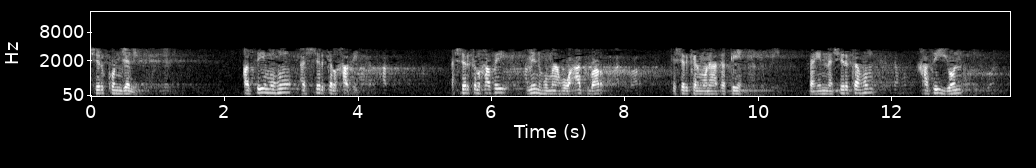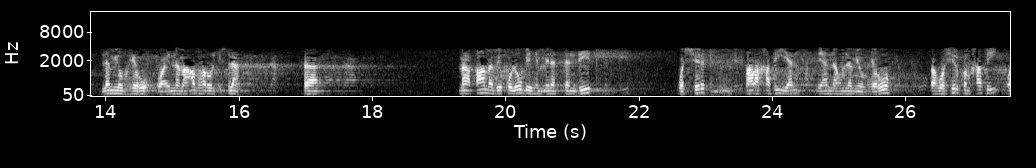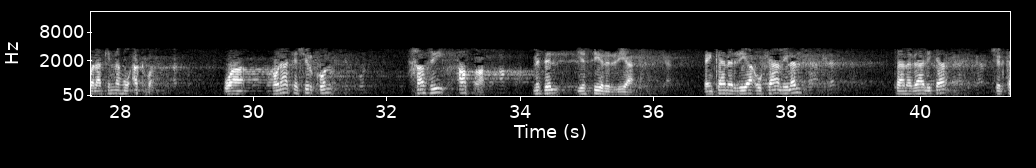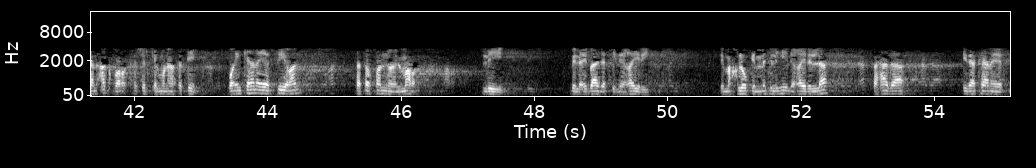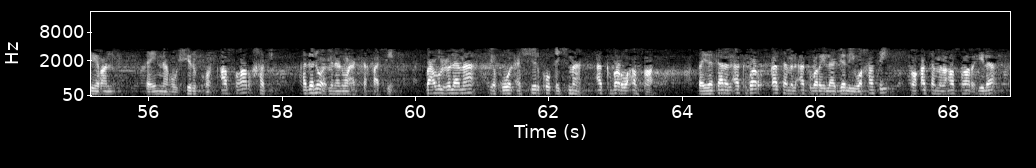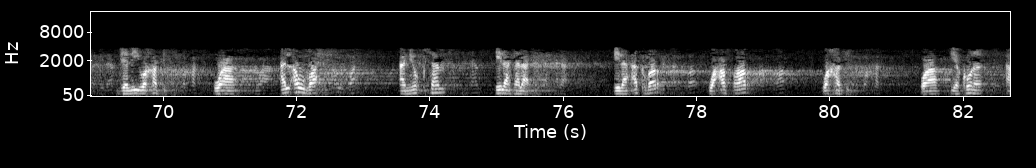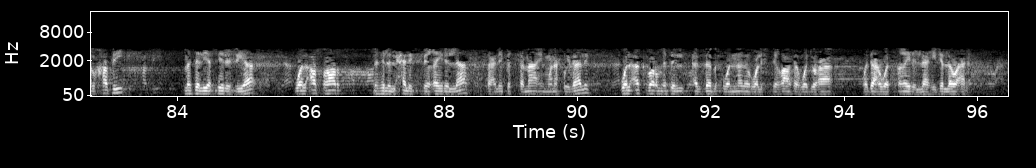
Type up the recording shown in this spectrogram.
شرك جلي. قسيمه الشرك الخفي. الشرك الخفي منه ما هو أكبر كشرك المنافقين فإن شركهم خفي لم يظهروه وإنما أظهروا الإسلام. فما قام بقلوبهم من التنديد والشرك صار خفيا لأنهم لم يظهروه فهو شرك خفي ولكنه أكبر. وهناك شرك خفي أصغر مثل يسير الرياء. فإن كان الرياء كاملا كان ذلك شركا أكبر كشرك المنافقين. وإن كان يسيرا كتصنع المرء بالعبادة لغير لمخلوق مثله لغير الله فهذا إذا كان يسيرا فإنه شرك أصغر خفي. هذا نوع من أنواع التقاسيم بعض العلماء يقول الشرك قسمان أكبر وأصغر. فإذا كان الأكبر قسم الأكبر إلى جلي وخفي وقسم الأصغر إلى جلي وخفي. والأوضح أن يقسم إلى ثلاثة إلى أكبر وأصغر وخفي. ويكون الخفي مثل يسير الرياء والأصغر مثل الحلف بغير الله تعليق التمائم ونحو ذلك والأكبر مثل الذبح والنذر والاستغاثة ودعاء ودعوة غير الله جل وعلا.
